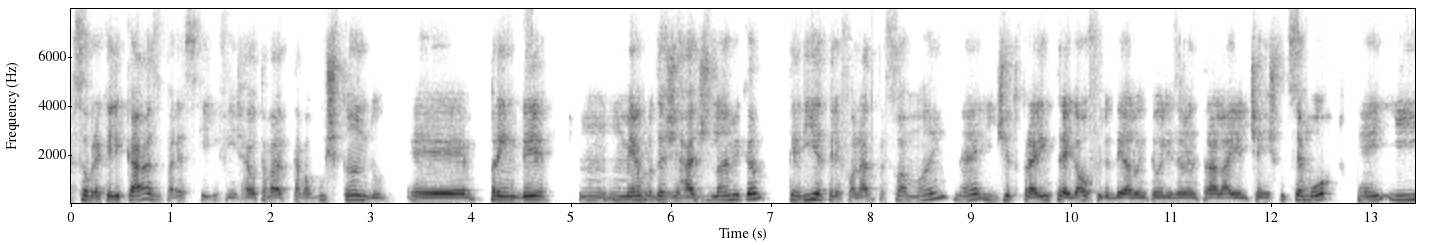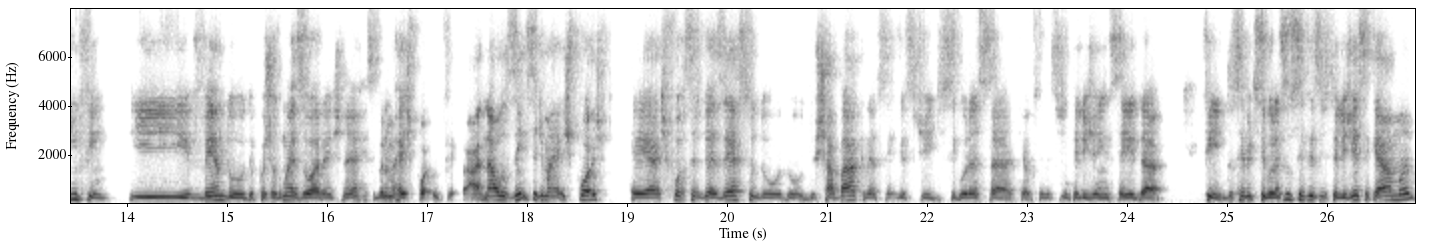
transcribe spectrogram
sobre aquele caso. Parece que, enfim, Israel estava buscando é, prender um, um, membro da Jihad Islâmica teria telefonado para sua mãe, né, e dito para ela entregar o filho dela, ou então eles iam entrar lá e ele tinha risco de ser morto, e, e enfim, e vendo, depois de algumas horas, né, recebendo uma resposta, na ausência de uma resposta, é, as forças do Exército, do, do, do Shabak, né, do Serviço de, de, Segurança, que é o Serviço de Inteligência aí da, enfim, do Serviço de Segurança do Serviço de Inteligência, que é a AMAN,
